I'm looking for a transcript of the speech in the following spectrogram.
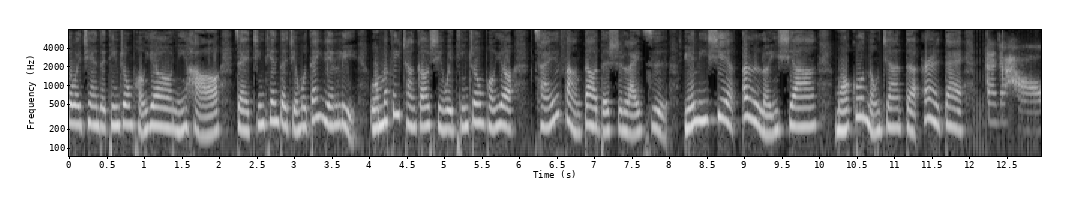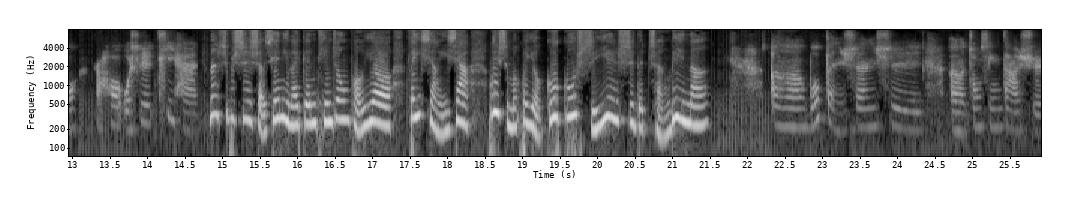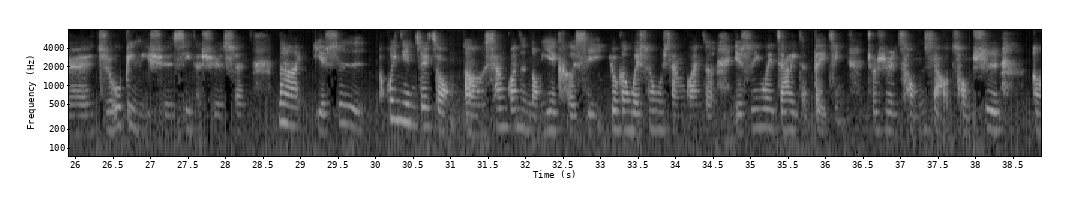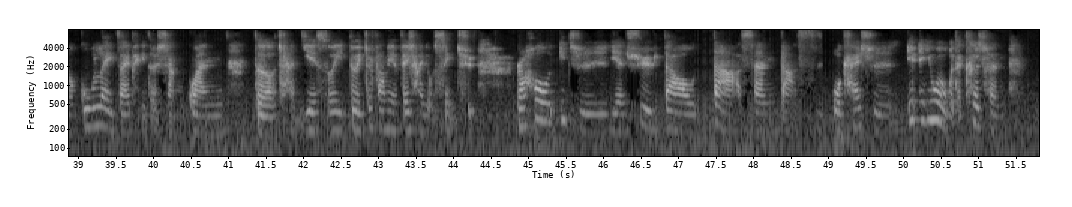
各位亲爱的听众朋友，你好！在今天的节目单元里，我们非常高兴为听众朋友采访到的是来自员林县二仑乡蘑菇农家的二代。大家好，然后我是替涵。那是不是首先你来跟听众朋友分享一下，为什么会有菇菇实验室的成立呢？呃，我本身是呃中兴大学植物病理学系的学生，那也是会念这种呃相关的农业科系，又跟微生物相关的，也是因为家里的背景，就是从小从事呃菇类栽培的相关的产业，所以对这方面非常有兴趣，然后一直延续到大三、大四，我开始因因为我的课程。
